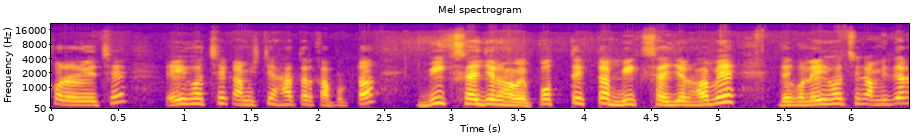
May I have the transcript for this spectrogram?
করা রয়েছে। এই হচ্ছে কামিজটি হাতার কাপড়টা। বিগ সাইজের হবে, প্রত্যেকটা বিগ সাইজের হবে। দেখুন, এই হচ্ছে কামিজের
